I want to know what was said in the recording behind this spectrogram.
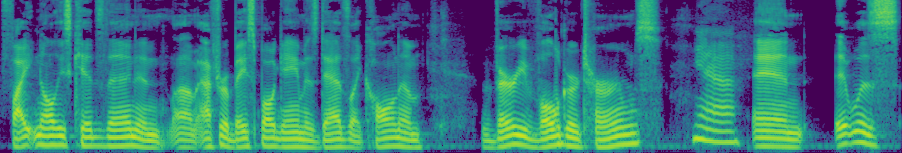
fighting all these kids then and um, after a baseball game his dad's like calling him very vulgar terms yeah, and it was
